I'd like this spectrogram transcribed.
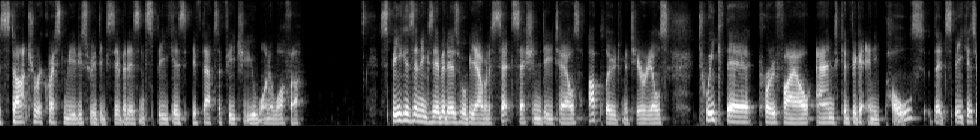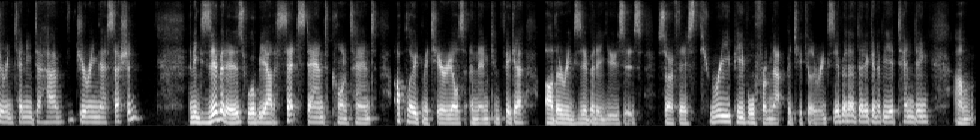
start to request meetings with exhibitors and speakers if that's a feature you want to offer. Speakers and exhibitors will be able to set session details, upload materials, tweak their profile, and configure any polls that speakers are intending to have during their session. And exhibitors will be able to set stand content, upload materials, and then configure other exhibitor users. So if there's three people from that particular exhibitor that are going to be attending, um,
